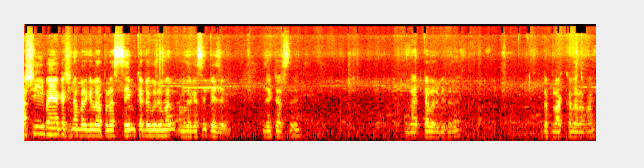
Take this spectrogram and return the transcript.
আশি বা একাশি নাম্বার গেলে আপনারা সেম ক্যাটাগরি মাল আমাদের কাছে পেয়ে যাবেন। যে একটা আছে লাইট কালারের ভিতরে। এটা ব্ল্যাক কালার হয়।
